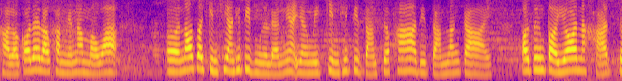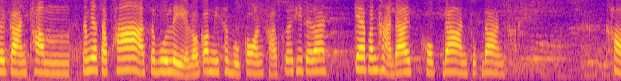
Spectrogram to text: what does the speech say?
ค่ะ แล้วก็ได้รับคำแนะนำมาว่าเออนอกจากกลิ่นขี้ยางที่ติดมือแล้วเนี่ยยังมีกลิ่นที่ติดตามเสื้อผ้าติดตามร่างกาย เราจึงต่อยอดนะคะ โดยการทำน้ำยาซักผ้าสบู่เหลวแล้วก็มีสบู่ก้อนค่ะ เพื่อที่จะได้แก้ปัญหาได้ครบด้านทุกด้านค่ะค่ะ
